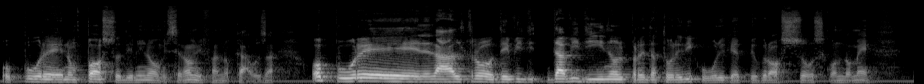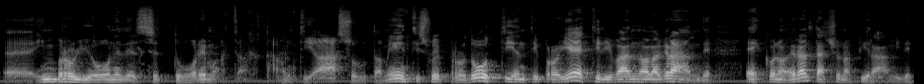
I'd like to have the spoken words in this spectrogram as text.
oppure non posso dire i nomi, se no mi fanno causa, oppure l'altro Davidino, il predatore di culi, che è il più grosso, secondo me, eh, imbroglione del settore, ma t- tanti ha assolutamente, i suoi prodotti antiproiettili vanno alla grande. Ecco, no, in realtà c'è una piramide.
